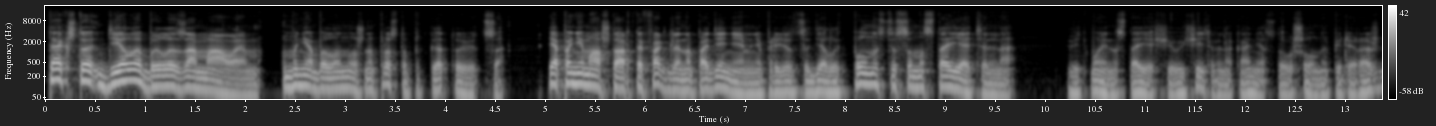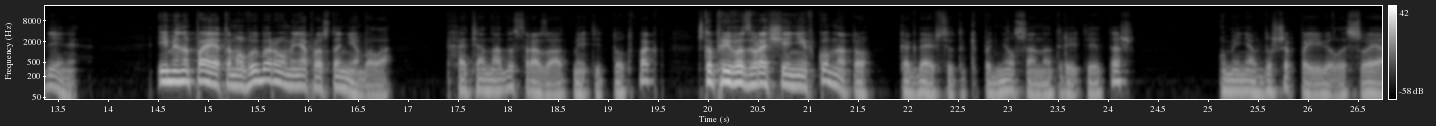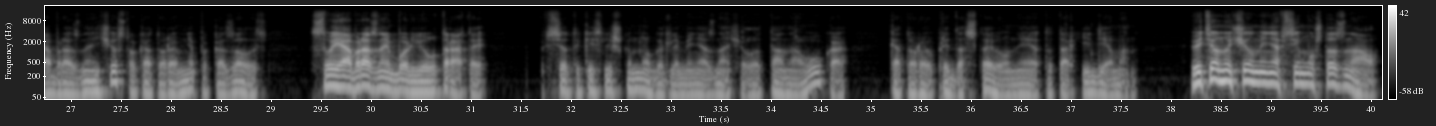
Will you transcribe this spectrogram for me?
Так что дело было за малым. Мне было нужно просто подготовиться. Я понимал, что артефакт для нападения мне придется делать полностью самостоятельно, ведь мой настоящий учитель наконец-то ушел на перерождение. Именно поэтому выбора у меня просто не было. Хотя надо сразу отметить тот факт, что при возвращении в комнату, когда я все-таки поднялся на третий этаж, у меня в душе появилось своеобразное чувство, которое мне показалось своеобразной болью утраты. Все-таки слишком много для меня значила та наука, которую предоставил мне этот архидемон. Ведь он учил меня всему, что знал.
